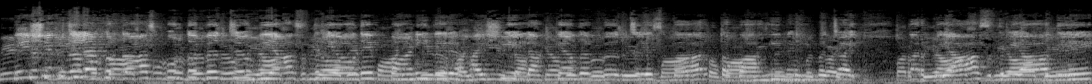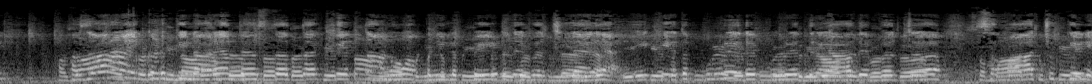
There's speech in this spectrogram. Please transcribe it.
ਬੇਸ਼ੱਕ ਜ਼ਿਲ੍ਹਾ ਗੁਰਦਾਸਪੁਰ ਦੇ ਵਿੱਚ ਬਿਆਸ ਦਰਿਆ ਦੇ ਪਾਣੀ ਦੇ ਰਿਹਾਇਸ਼ੀ ਇਲਾਕਿਆਂ ਦੇ ਵਿੱਚ ਇਸ ਵਾਰ ਤਬਾਹੀ ਨਹੀਂ ਮਚਾਈ। ਪਰ ਬਿਆਸ ਦਰਿਆ ਦੇ ਹਜ਼ਾਰਾਂ ਏਕੜ ਕਿਨਾਰਿਆਂ ਤੇ ਸਥਿਤ ਖੇਤਾਂ ਨੂੰ ਆਪਣੀ ਲਪੇਟ ਦੇ ਵਿੱਚ ਲੈ ਲਿਆ। ਇਹ ਖੇਤ ਪੂਰੇ ਦੇ ਪੂਰੇ ਦਰਿਆ ਦੇ ਵਿੱਚ ਸਮਾ ਚੁੱਕੇ ਨੇ।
